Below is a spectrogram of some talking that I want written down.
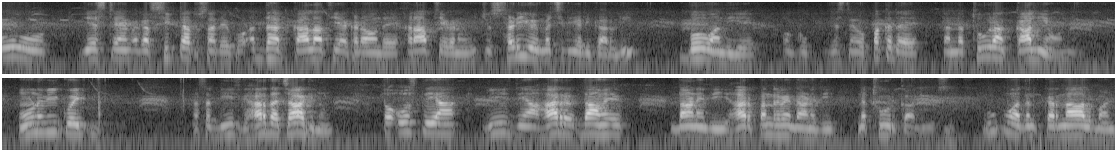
ਉਹ ਜਿਸ ਟਾਈਮ ਅਗਰ ਸਿੱਟਾ ਤੁਸੀਂ ਦੇਖੋ, ਅੱਧਾ ਕਾਲਾ ਥਿਆ ਖੜਾ ਹੁੰਦਾ ਹੈ ਖਰਾਬ ਥਿਆ ਖੜਾ ਵਿੱਚ ਸੜੀ ਹੋਈ ਮੱਛਲੀ ਜਿਹੜੀ ਕਾਰਨ ਦੀ ਬੋ ਆਂਦੀ ਹੈ ਉਹ ਜਿਸ ਟਾਈਮ ਉਹ ਪੱਕਦਾ ਹੈ ਤਾਂ ਨਥੂਰਾਂ ਕਾਲੀਆਂ ਹੁੰਦੀਆਂ ਹੁਣ ਵੀ ਕੋਈ ਅਸਾਂ ਬੀਜ ਘਰ ਦਾ ਚਾਹ ਗਿਨੂੰ ਤਾਂ ਉਸ ਦੇ ਆ ਬੀਜ ਦੇ ਹਰ ਦਾਵੇਂ ਦਾਣੇ ਦੀ, ਹਰ 15ਵੇਂ ਦਾਣੇ ਦੀ ਨਥੂਰ ਕਾਲੀ ਸੀ ਉਹ ਕੋ ਕਰਨਾਲ ਬੰਡ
